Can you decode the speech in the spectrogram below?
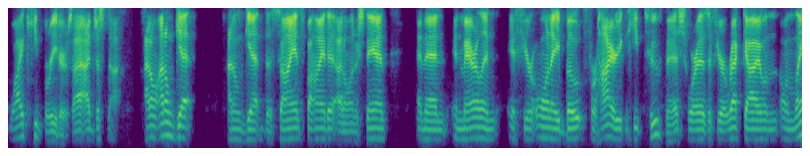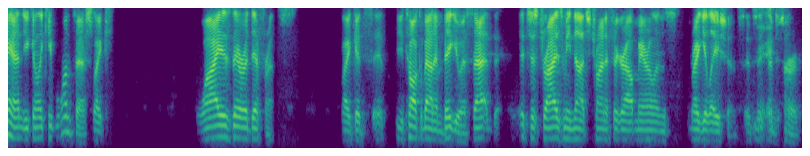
why keep breeders? I, I just I don't I don't get I don't get the science behind it. I don't understand. And then in Maryland, if you're on a boat for hire, you can keep two fish. Whereas if you're a rec guy on, on land, you can only keep one fish. Like, why is there a difference? Like it's it, you talk about ambiguous. That it just drives me nuts trying to figure out Maryland's regulations. It's it's it, absurd.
